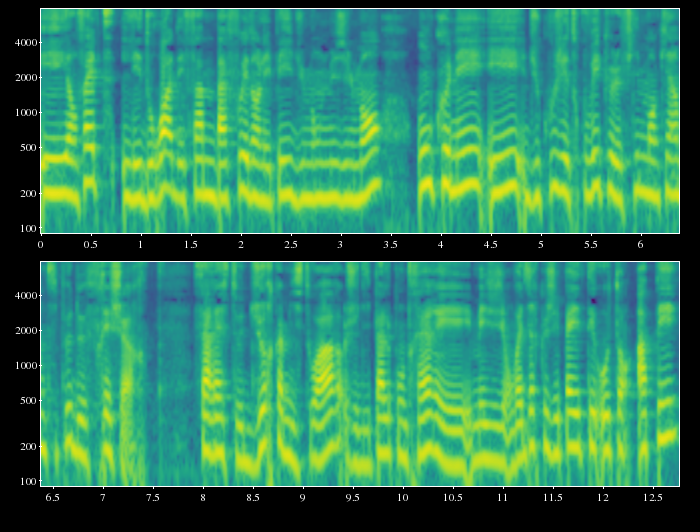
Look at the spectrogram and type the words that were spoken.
Et en fait, les droits des femmes bafoués dans les pays du monde musulman, on connaît et du coup j'ai trouvé que le film manquait un petit peu de fraîcheur. Ça reste dur comme histoire, je dis pas le contraire, et, mais on va dire que j'ai pas été autant happée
